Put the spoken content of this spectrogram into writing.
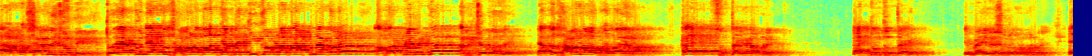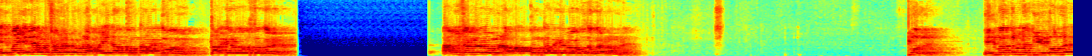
আর আপনার স্বামী শুনি তো এখন এত ঝামেলা বাদ দিয়ে আপনি কি করবেন? এখন আপনার করেন আমার পেমেন্ট দেন আমি চলে যাই। এত ঝামেলা আমার ভালো লাগে না। হ্যাঁ চুপ থাকেন আপনি। একদম চুপ থাকেন। এই করবেন আমি এই মাইলের আমি সঙ্গে করব না মাইলের অক্ষণ আমি। তালাকের ব্যবস্থা করেন। আমি করব না অক্ষণ তালাকের ব্যবস্থা করেন আপনি। বলেন? এই মাত্র না বিয়ে করলেন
